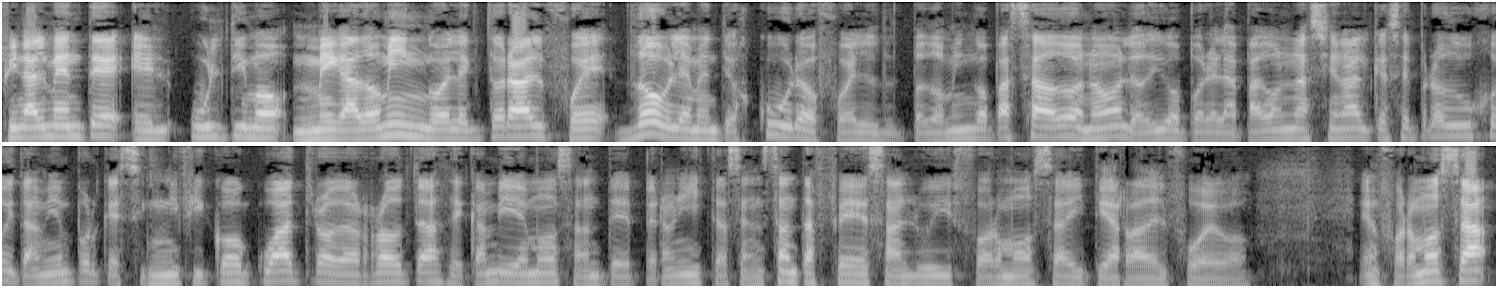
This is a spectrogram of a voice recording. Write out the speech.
Finalmente, el último megadomingo electoral fue doblemente oscuro, fue el domingo pasado, ¿no? Lo digo por el apagón nacional que se produjo y también porque significó cuatro derrotas de Cambiemos ante peronistas en Santa Fe, San Luis, Formosa y Tierra del Fuego. En Formosa,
